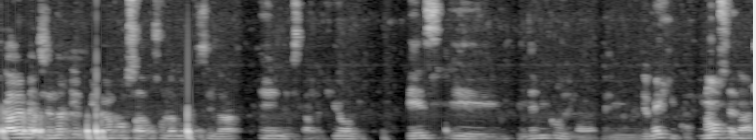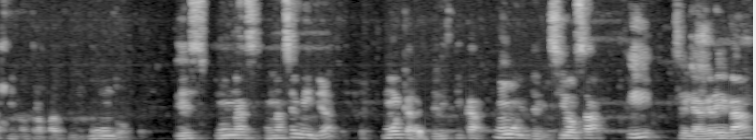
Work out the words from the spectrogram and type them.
Cabe mencionar que el piñón rosado solamente se da en esta región. Es eh, endémico de, de, México. No se da en otra parte del mundo. Es una, una semilla muy característica, muy deliciosa y se le agrega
